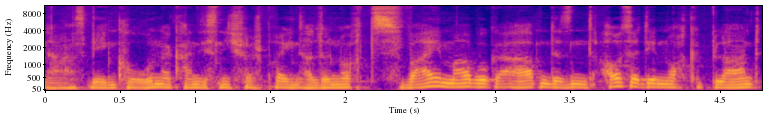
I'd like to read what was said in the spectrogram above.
na, wegen Corona kann ich es nicht versprechen, also noch zwei Marburger Abende sind außerdem noch geplant.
